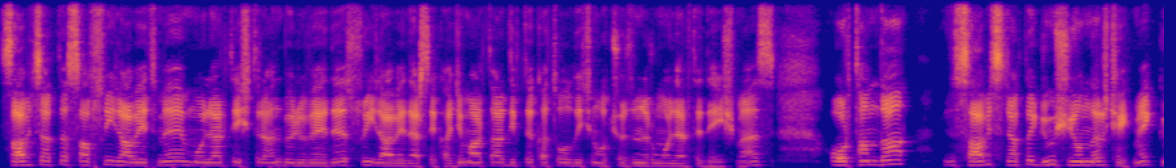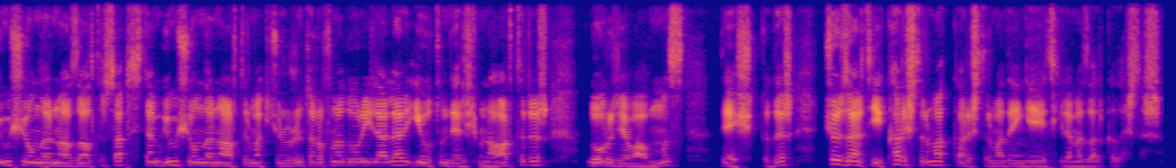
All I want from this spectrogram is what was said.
Sabit sıcakta saf su ilave etme. Molarite eşittiren bölü V'de su ilave edersek hacim artar. Dipte katı olduğu için o çözünür molarite değişmez. Ortamda sabit sıcakta gümüş iyonları çekmek. Gümüş iyonlarını azaltırsak sistem gümüş iyonlarını artırmak için ürün tarafına doğru ilerler. İyotun derişimini artırır. Doğru cevabımız D şıkkıdır. Çözeltiyi karıştırmak karıştırma dengeyi etkilemez arkadaşlar.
